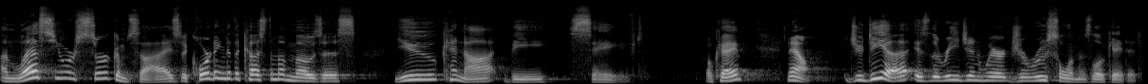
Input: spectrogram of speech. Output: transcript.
Unless you are circumcised according to the custom of Moses, you cannot be saved. Okay? Now, Judea is the region where Jerusalem is located,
